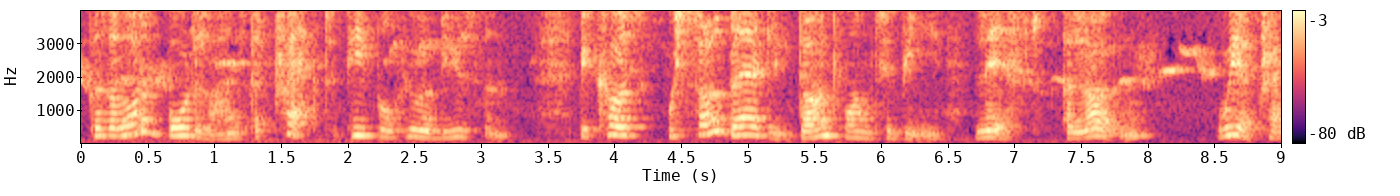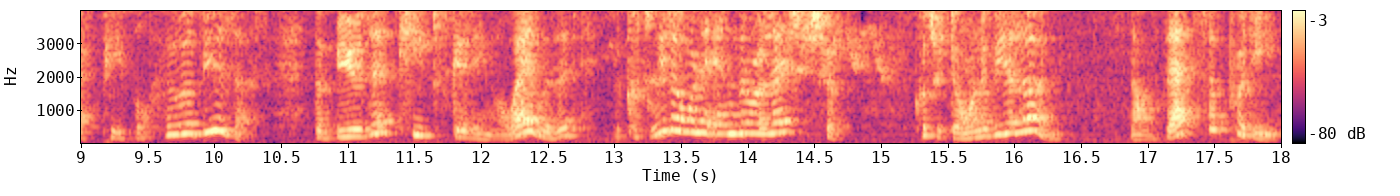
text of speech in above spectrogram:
because a lot of borderlines attract people who abuse them because we so badly don't want to be left alone, we attract people who abuse us. The abuser keeps getting away with it because we don't want to end the relationship, because we don't want to be alone. Now, that's a pretty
